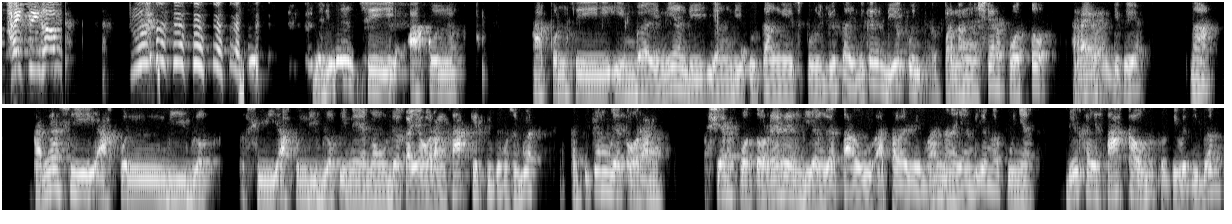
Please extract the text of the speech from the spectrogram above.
Hai Singham. Jadi kan si akun akun si Imba ini yang di yang dihutangi 10 juta ini kan dia punya pernah nge-share foto rare gitu ya. Nah, karena si akun di blog si akun di blog ini emang udah kayak orang sakit gitu maksud gua ketika ngeliat orang share foto rare yang dia nggak tahu asal dari mana yang dia nggak punya dia kayak sakau gitu tiba-tiba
